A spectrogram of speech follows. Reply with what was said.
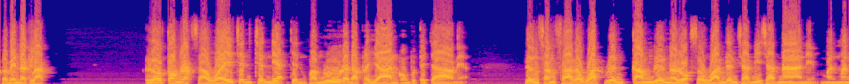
ก็เป็นหลักๆ เราต้องรักษาไว้ เช่น เช่น เนี้ยเช่นความรู้ระดับพระญาณของพุทธเจ้าเนี่ย เรื่องสังสารวัฏเรื่องกรรม เรื่องนรกสวรรค์เรื่องชาตินี้ชาติหน้าเนี่ย มันมัน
